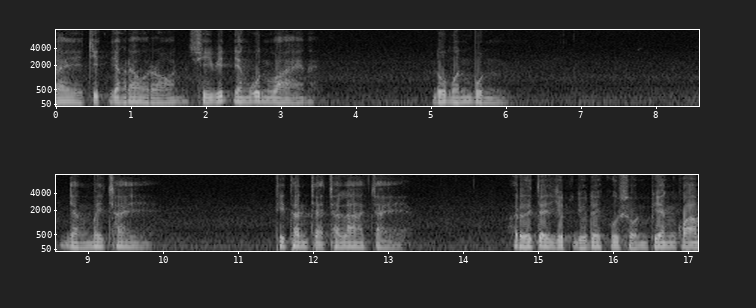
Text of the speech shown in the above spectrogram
ใดจิตยังเร่าร้อน ชีวิตยังวุ่นวายนะดูเหมือนบุญ ยังไม่ใช่ ที่ท่านจะชะล่าใจ หรือจะหยุดอยู่ด้วยกุศลเพียงความ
